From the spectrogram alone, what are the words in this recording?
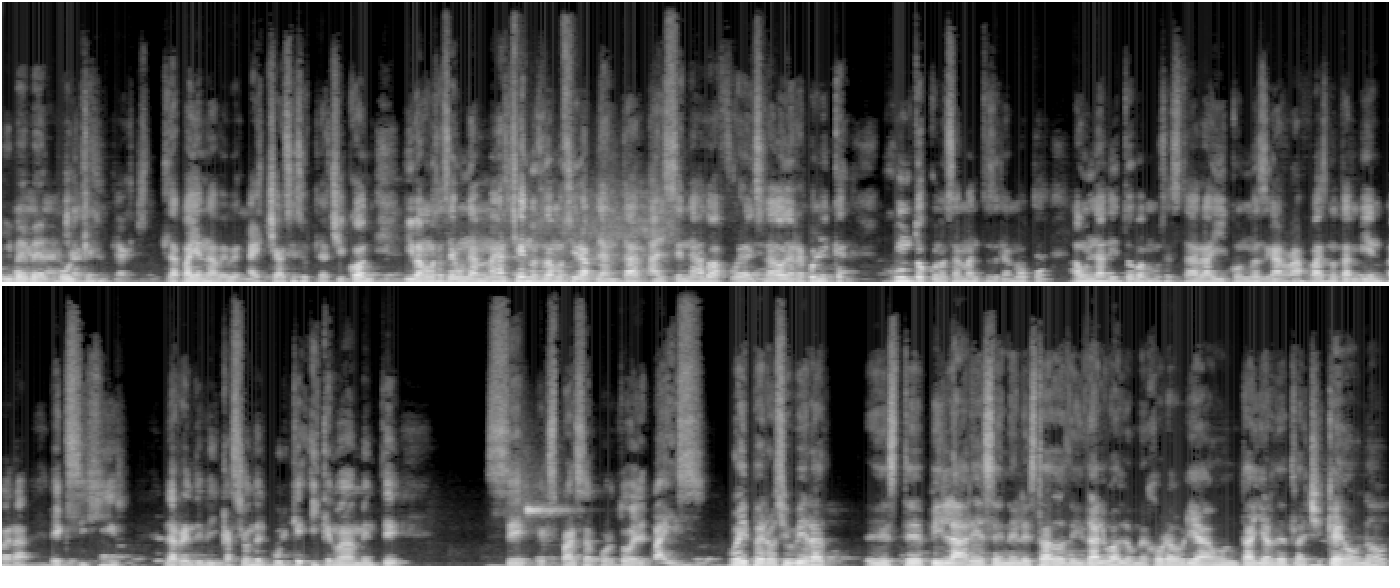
y beber pulque. Vayan a, beber, a echarse su tlachicón y vamos a hacer una marcha y nos vamos a ir a plantar al Senado, afuera del Senado de la República, junto con los amantes de la mota. A un ladito vamos a estar ahí con unas garrafas, ¿no? También para exigir la reivindicación del pulque y que nuevamente se esparza por todo el país. Güey, pero si hubiera este pilares en el estado de Hidalgo, a lo mejor habría un taller de tlachiqueo, ¿no?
